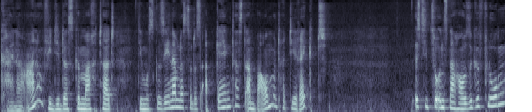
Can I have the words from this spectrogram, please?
Keine Ahnung, wie die das gemacht hat. Die muss gesehen haben, dass du das abgehängt hast am Baum und hat direkt, ist die zu uns nach Hause geflogen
